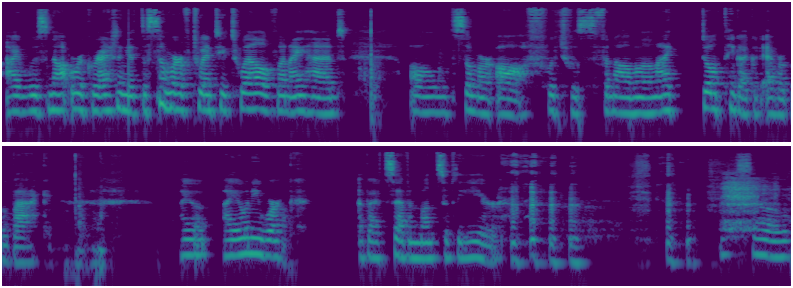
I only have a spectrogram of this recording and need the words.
I was not regretting it. The summer of 2012 when I had all summer off, which was phenomenal, and I don't think I could ever go back. I I only work about seven months of the year. so.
